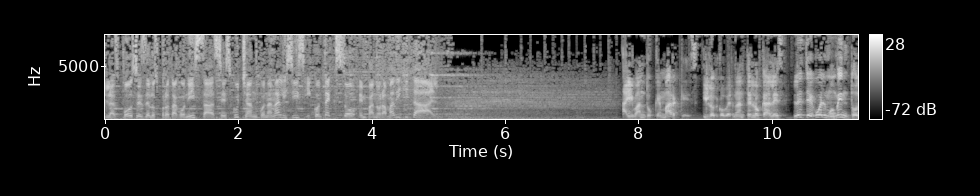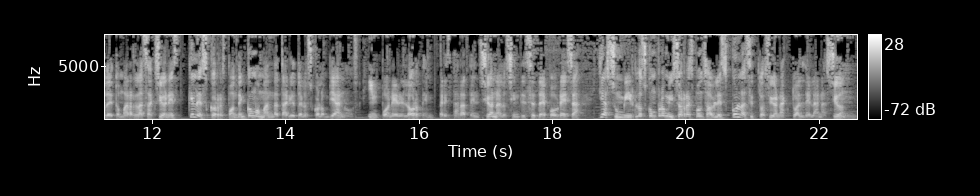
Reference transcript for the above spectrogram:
Las voces de los protagonistas se escuchan con análisis y contexto en Panorama Digital. A Iván Duque Márquez y los gobernantes locales les llegó el momento de tomar las acciones que les corresponden como mandatarios de los colombianos, imponer el orden, prestar atención a los índices de pobreza y asumir los compromisos responsables con la situación actual de la nación.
